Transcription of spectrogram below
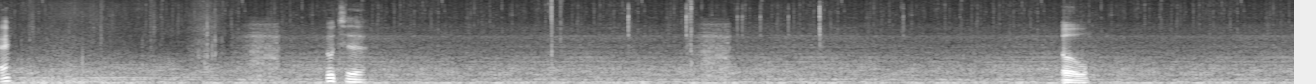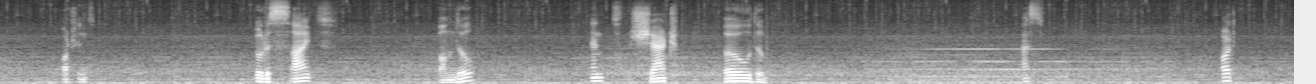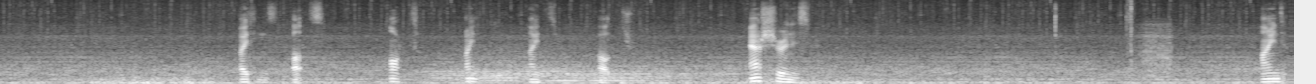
Okay. Go to the Oh. Washington. Go to site. Bundle. And to the shack below the last part. Fighting spots. Not trying to fight about Ashur and his find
